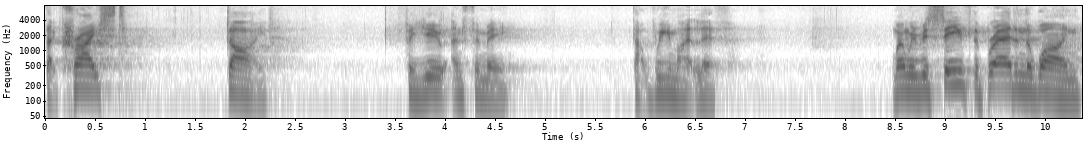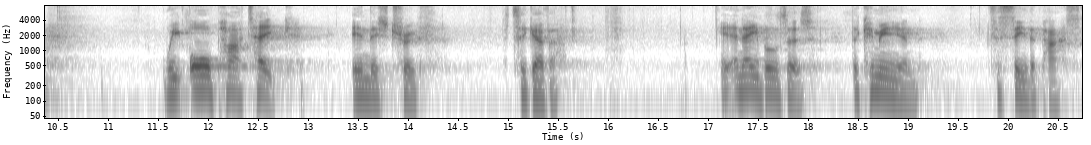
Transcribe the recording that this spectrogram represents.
That Christ died for you and for me, that we might live. When we receive the bread and the wine, we all partake in this truth together. It enables us, the communion, to see the past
